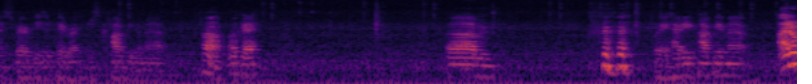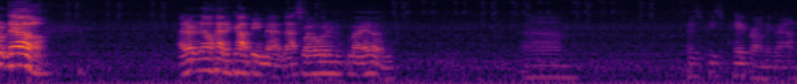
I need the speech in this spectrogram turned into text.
a spare piece of paper. I can just copy the map. Oh, okay. Um, Wait, how do you copy a map? I don't know. I don't know how to copy a map. That's why I want to make my own. Um, there's a piece of paper on the ground.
